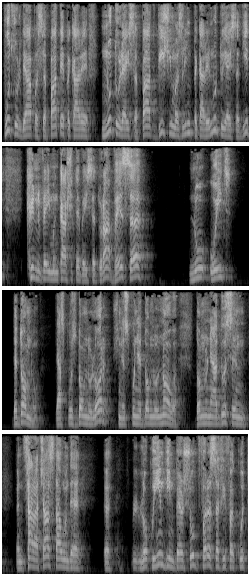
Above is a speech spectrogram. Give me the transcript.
puțuri de apă săpate pe care nu tu le-ai săpat, vii și măslin pe care nu tu i-ai sădit, când vei mânca și te vei sătura, vezi să nu uiți de Domnul. Le-a spus Domnul lor și ne spune Domnul nouă. Domnul ne-a dus în în țara aceasta unde uh, locuim din belșug fără să fi făcut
